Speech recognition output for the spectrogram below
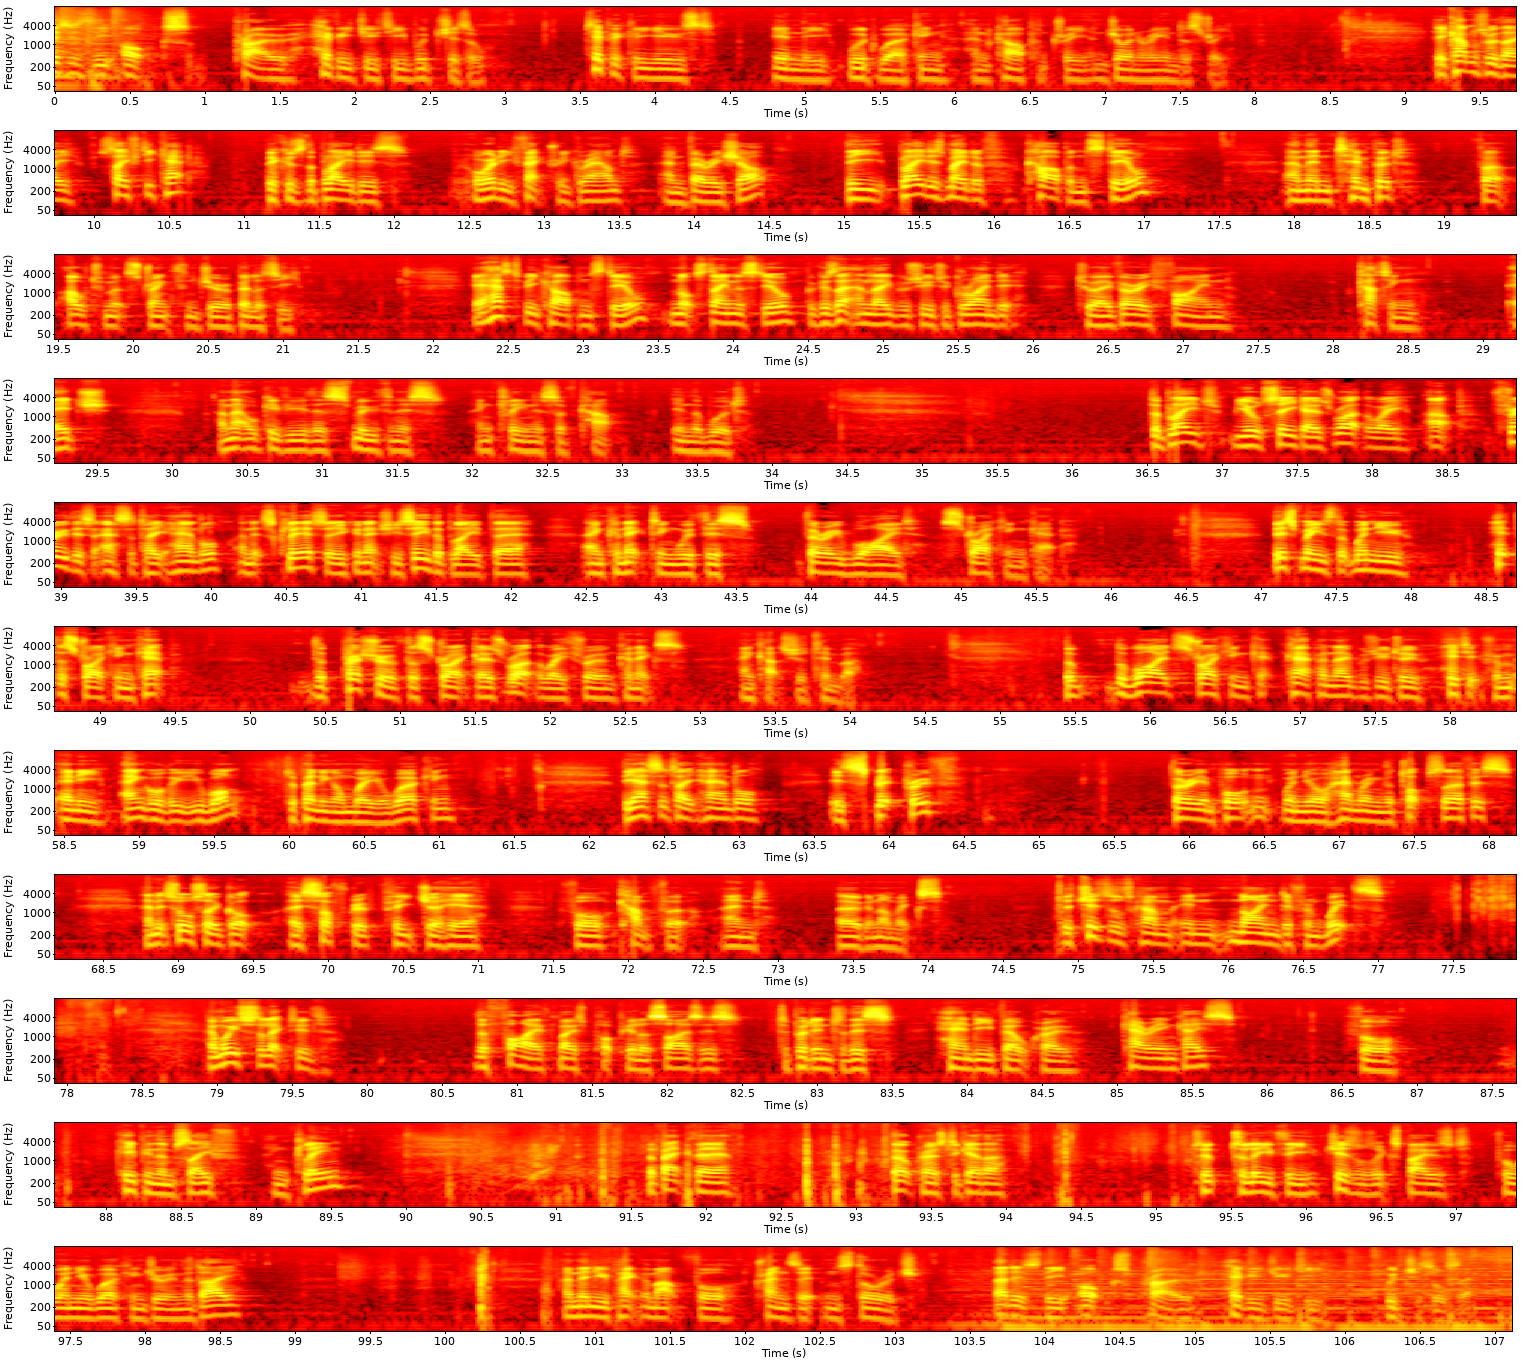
This is the Ox Pro heavy duty wood chisel, typically used in the woodworking and carpentry and joinery industry. It comes with a safety cap because the blade is already factory ground and very sharp. The blade is made of carbon steel and then tempered for ultimate strength and durability. It has to be carbon steel, not stainless steel, because that enables you to grind it to a very fine cutting edge and that will give you the smoothness and cleanness of cut in the wood. The blade you'll see goes right the way up through this acetate handle and it's clear so you can actually see the blade there and connecting with this very wide striking cap. This means that when you hit the striking cap, the pressure of the strike goes right the way through and connects and cuts your timber. The, the wide striking cap enables you to hit it from any angle that you want, depending on where you're working. The acetate handle is split proof, very important when you're hammering the top surface. And it's also got a soft grip feature here for comfort and ergonomics. The chisels come in nine different widths. And we've selected the five most popular sizes to put into this handy Velcro carrying case for keeping them safe and clean. The back there velcros together to, to leave the chisels exposed for when you're working during the day. And then you pack them up for transit and storage. That is the Ox Pro heavy duty wood chisel set.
